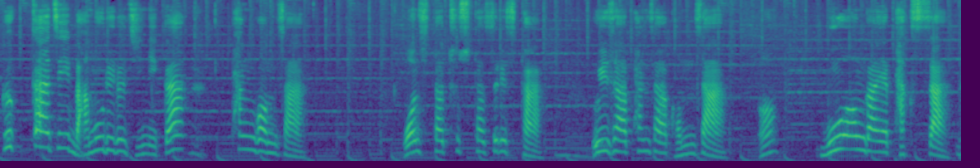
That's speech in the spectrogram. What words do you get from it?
끝까지 마무리를 지니까 네. 판검사, one star, two star, three star, 음, 의사, 판사, 검사, 어? 무언가의 박사, 네.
